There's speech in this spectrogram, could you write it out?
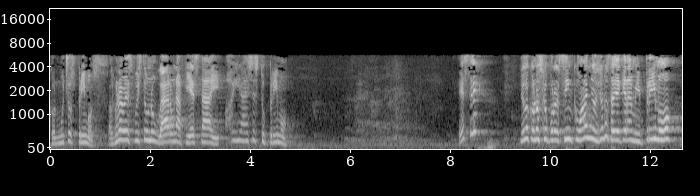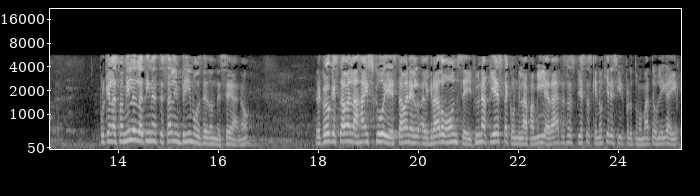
con muchos primos. ¿Alguna vez fuiste a un lugar, una fiesta y, ay, ese es tu primo? ¿Ese? Yo lo conozco por cinco años, yo no sabía que era mi primo. Porque en las familias latinas te salen primos de donde sea, ¿no? Recuerdo que estaba en la high school y estaba en el, grado 11 y fui a una fiesta con la familia, ¿verdad? esas fiestas que no quieres ir, pero tu mamá te obliga a ir.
